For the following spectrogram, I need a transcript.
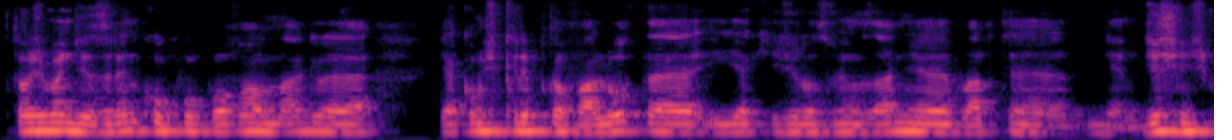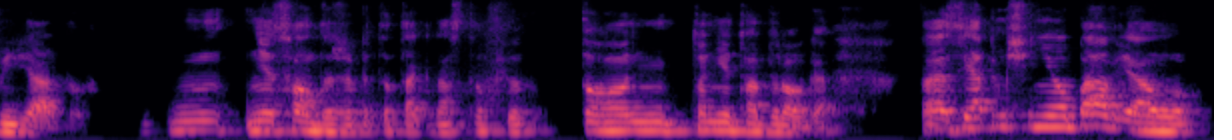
ktoś będzie z rynku kupował nagle jakąś kryptowalutę i jakieś rozwiązanie warte, nie wiem, 10 miliardów. Nie sądzę, żeby to tak nastąpiło. To, to nie ta droga. Natomiast ja bym się nie obawiał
